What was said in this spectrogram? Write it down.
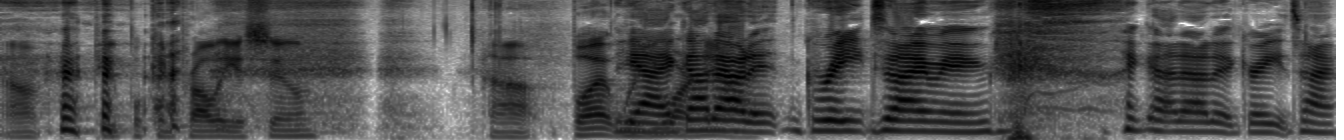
uh, people can probably assume. Uh, but yeah, I got now, out at great timing. I got out at great time.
